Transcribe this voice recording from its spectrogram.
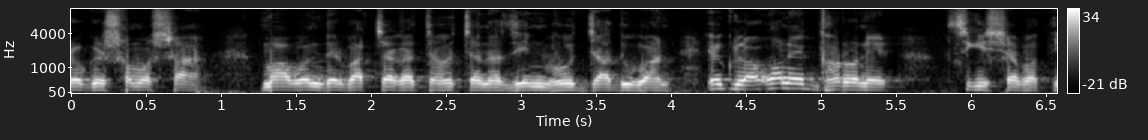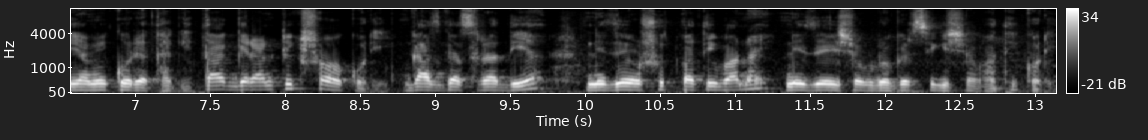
রোগের সমস্যা মা বোনদের বাচ্চা কাচ্চা হচ্ছে না, জিনভূত, জাদুবান, এগুলো অনেক ধরনের চিকিৎসাপাতি আমি করে থাকি। তা গ্যারান্টিক সহ করি। গাছগাছরা দিয়ে নিজে ওষুধপাতি বানাই, নিজে এইসব রোগের চিকিৎসাপাতি করি।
